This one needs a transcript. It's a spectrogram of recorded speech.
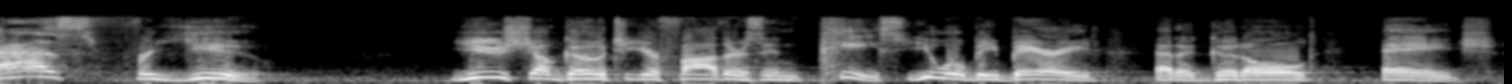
As for you, you shall go to your fathers in peace. You will be buried at a good old age.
